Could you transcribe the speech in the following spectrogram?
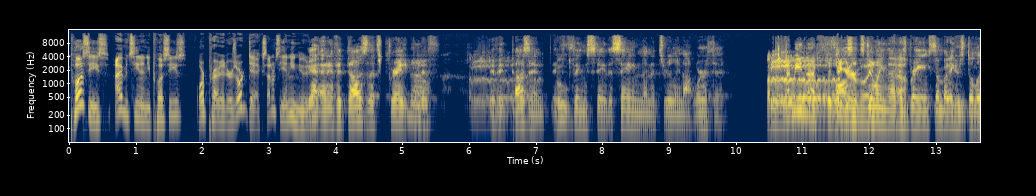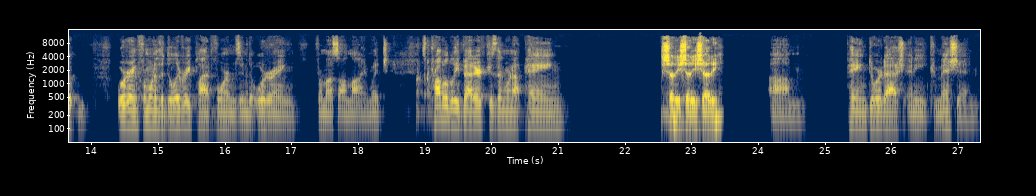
Pussies? I haven't seen any pussies or predators or dicks. I don't see any nudity. yeah, and if it does, that's great. But if if it doesn't, if Ooh. things stay the same, then it's really not worth it. I mean that Because all it's doing then is Oh. bringing somebody who's deli- ordering from one of the delivery platforms into ordering from us online, which is probably better because then we're not paying shuddy shuddy shuddy, um, paying DoorDash any commission.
